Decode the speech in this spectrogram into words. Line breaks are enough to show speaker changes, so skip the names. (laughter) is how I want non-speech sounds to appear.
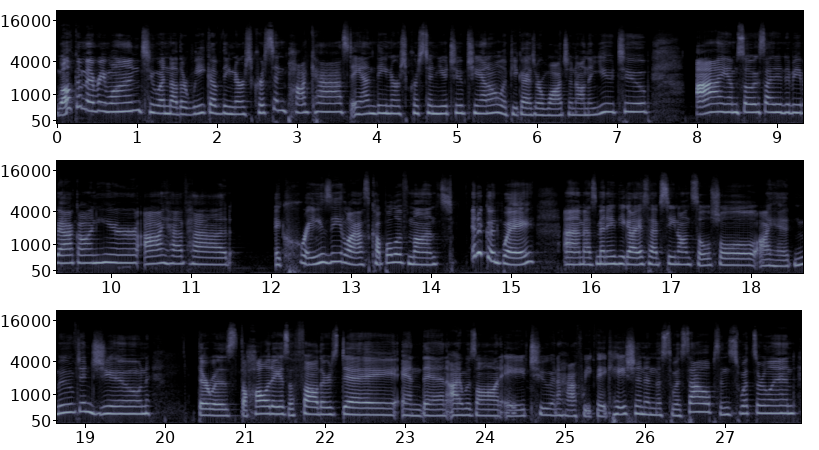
Welcome, everyone, to another week of the Nurse Kristen podcast and the Nurse Kristen YouTube channel. If you guys are watching on the YouTube, I am so excited to be back on here. I have had a crazy last couple of months in a good way. Um, as many of you guys have seen on social, I had moved in June. There was the holidays of Father's Day, and then I was on a two and a half week vacation in the Swiss Alps in Switzerland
